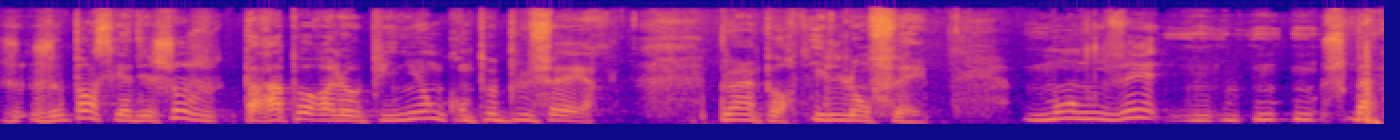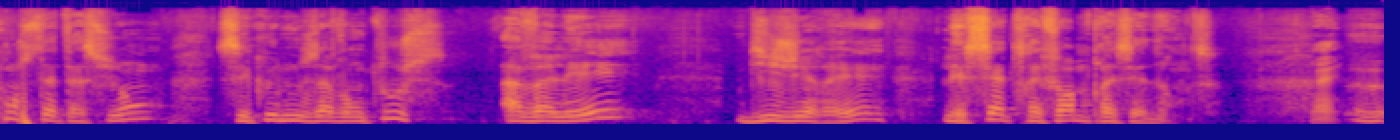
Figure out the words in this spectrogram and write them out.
Je, pense qu'il y a des choses par rapport à l'opinion qu'on ne peut plus faire. Peu importe, ils l'ont fait. Mon ma constatation, c'est que nous avons tous avalé, digéré les sept réformes précédentes. Euh,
